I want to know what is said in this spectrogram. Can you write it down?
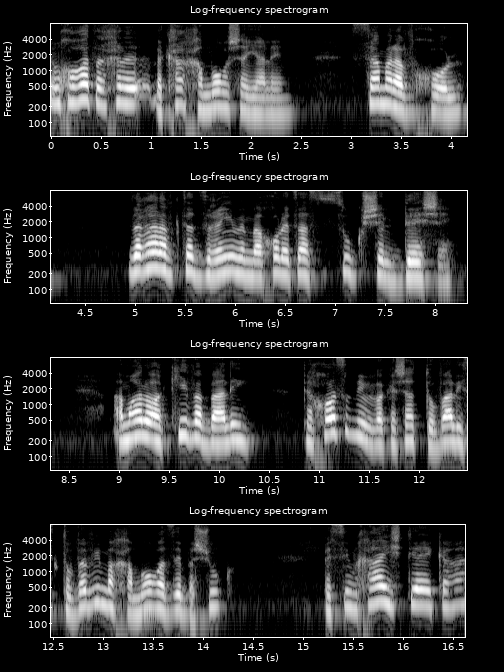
למחרת רחל לקחה חמור שהיה להם, שם עליו חול, זרה עליו קצת זרעים ומהחול יצא סוג של דשא. אמרה לו, עקיבא בעלי, אתה יכול לעשות לי בבקשה טובה להסתובב עם החמור הזה בשוק? בשמחה אשתי היקרה.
